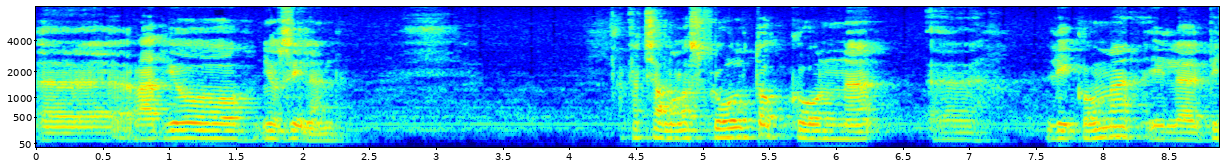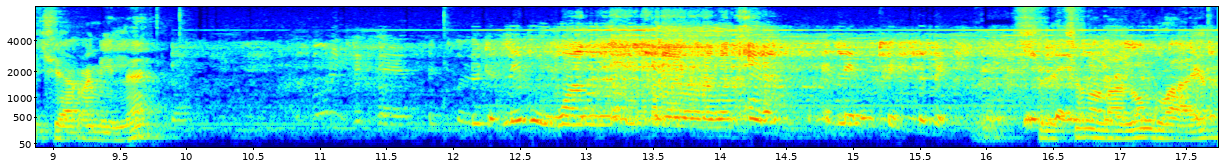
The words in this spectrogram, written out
eh, radio New Zealand. Facciamo l'ascolto con eh, l'ICOM il PCR 1000 seleziono la long wire.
